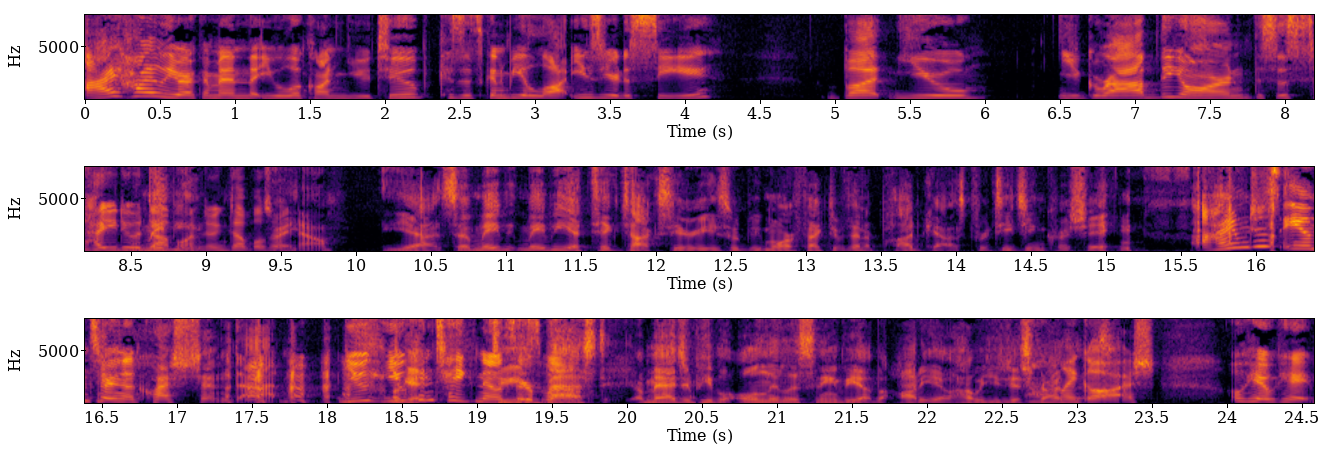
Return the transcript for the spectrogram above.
I highly recommend that you look on YouTube because it's going to be a lot easier to see. But you you grab the yarn. This is how you do Well, a double. I'm doing doubles right now. Yeah. So maybe maybe a TikTok series would be more effective than a podcast for teaching crocheting. I'm just answering a question, Dad. You you Okay, can take notes Do your well. best. Imagine people only listening via the audio. How would you describe Oh my this? gosh. Okay, okay.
